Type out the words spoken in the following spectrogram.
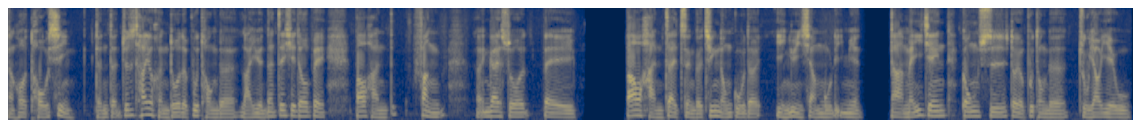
然后投信等等，就是它有很多的不同的来源，但这些都被包含放，呃，应该说被包含在整个金融股的营运项目里面。那每一间公司都有不同的主要业务，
